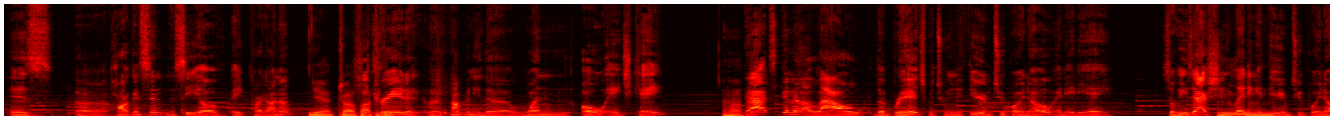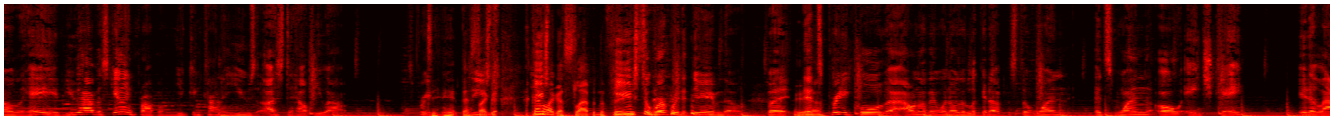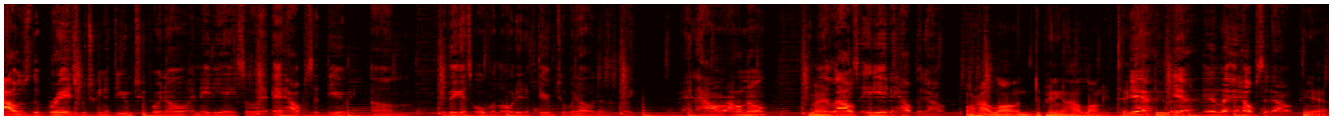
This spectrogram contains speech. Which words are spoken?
his uh, Hoskinson, the CEO of Eight Cardano, yeah, Charles he Hoskinson. created a, the company, the One OHK. Uh-huh. That's gonna allow the bridge between Ethereum 2.0 and ADA. So he's actually letting Hmm. Ethereum 2.0 like, hey, if you have a scaling problem, you can kind of use us to help you out. It's pretty. Cool. That's He like a kind of like a slap in the face. You used to work with Ethereum though, but Yeah. that's pretty cool. That I don't know if anyone knows. Look it up. It's the one. It's one OHK. It allows the bridge between Ethereum 2.0 and ADA, so it, it helps Ethereum. Um, if it gets overloaded, if Ethereum 2.0 doesn't like an hour, I don't know. Right. It allows ADA to help it out. or how long, depending on how long it takes Yeah, to do that. yeah, it, it helps it out. Yeah.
